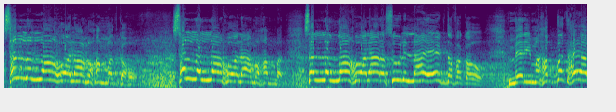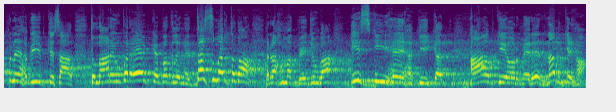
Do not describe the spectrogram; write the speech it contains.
صلی اللہ علیہ محمد کہو۔ صلی اللہ علیہ محمد، صلی اللہ علیہ رسول اللہ ایک دفعہ کہو۔ میری محبت ہے اپنے حبیب کے ساتھ، تمہارے اوپر ایک کے بدلے میں دس مرتبہ رحمت بھیجوں گا۔ اس کی ہے حقیقت آپ کے اور میرے رب کے ہاں۔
